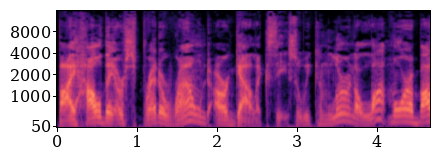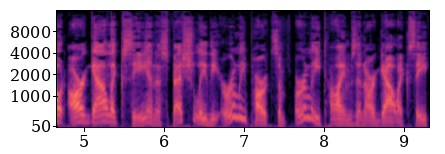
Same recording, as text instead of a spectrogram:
by how they are spread around our galaxy. So we can learn a lot more about our galaxy and especially the early parts of early times in our galaxy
